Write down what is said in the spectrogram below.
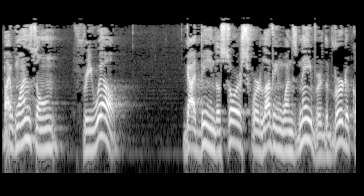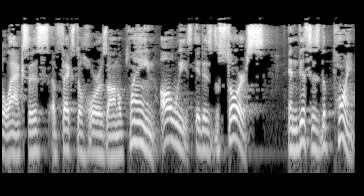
by one's own free will. God being the source for loving one's neighbor, the vertical axis affects the horizontal plane. Always it is the source. And this is the point.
